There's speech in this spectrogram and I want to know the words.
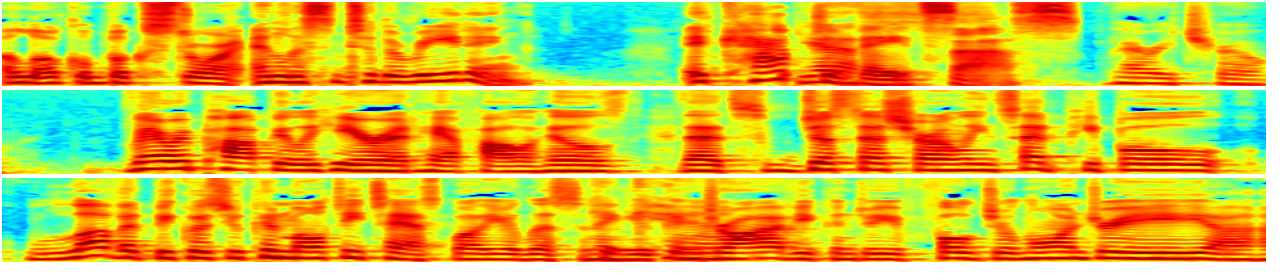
a local bookstore, and listen to the reading? It captivates us. Very true. Very popular here at Half Hollow Hills. That's just as Charlene said, people love it because you can multitask while you're listening. You You, can. can. drive, you can do you fold your laundry, uh,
